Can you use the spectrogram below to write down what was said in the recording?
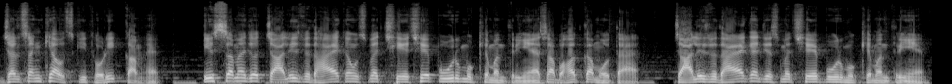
जनसंख्या उसकी थोड़ी कम है। इस समय जो 40 विधायक हैं, उसमें छः छः पूर्व मुख्यमंत्री हैं। ऐसा बहुत कम होता है। 40 विधायक हैं, जिसमें छः पूर्व मुख्यमंत्री हैं।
